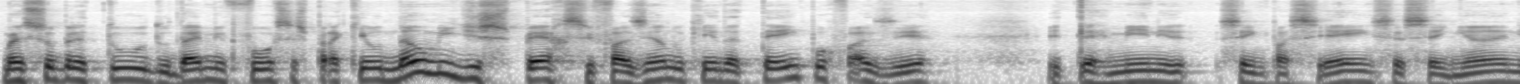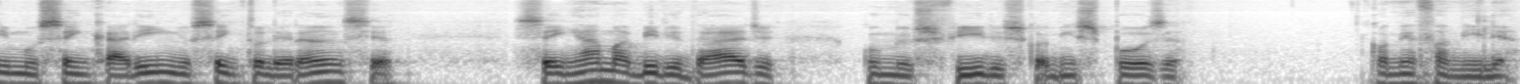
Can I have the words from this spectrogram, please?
Mas, sobretudo, dai-me forças para que eu não me disperse fazendo o que ainda tem por fazer e termine sem paciência, sem ânimo, sem carinho, sem tolerância, sem amabilidade com meus filhos, com a minha esposa, com a minha família.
